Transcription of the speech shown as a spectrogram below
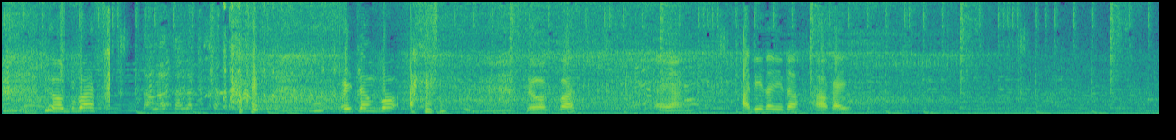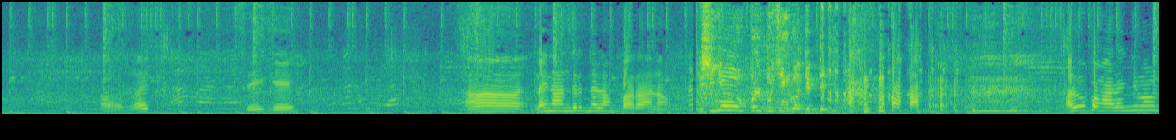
Lumagpas. Tanga talaga. Wait lang po. Lumagpas. Ayan. Ah, dito, dito. Okay. Alright. Sige. Ah, 900 na lang para ano. Gusto niyo pulbusin ko dibdib? Ano ba pangalan niyo, ma'am?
